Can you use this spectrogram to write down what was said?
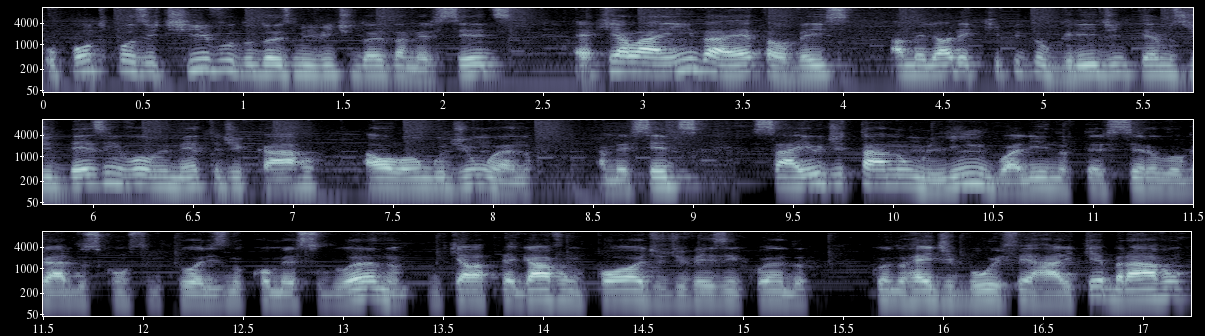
o, ponto positivo do 2022 da Mercedes é que ela ainda é, talvez, a melhor equipe do grid em termos de desenvolvimento de carro ao longo de um ano. A Mercedes saiu de estar num limbo ali no terceiro lugar dos construtores no começo do ano, em que ela pegava um pódio de vez em quando, quando Red Bull e Ferrari quebravam,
